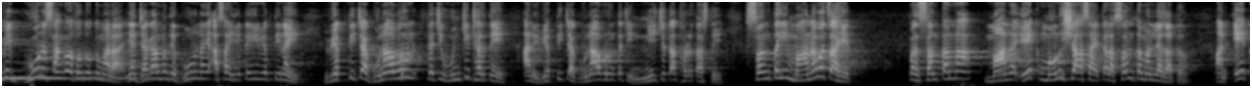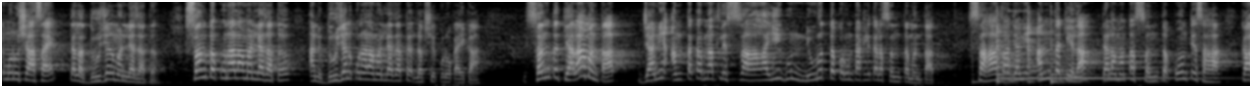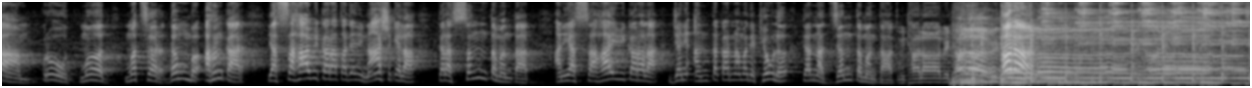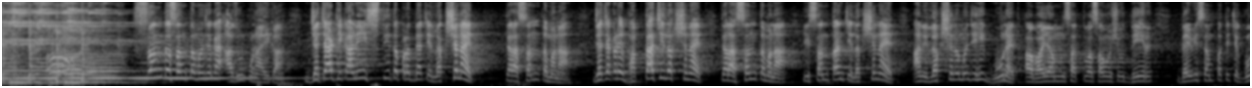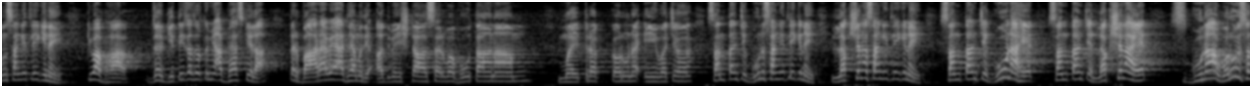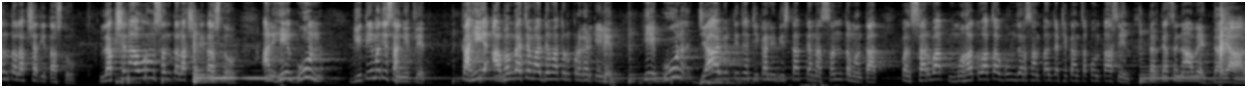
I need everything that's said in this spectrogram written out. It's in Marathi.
मी गुण सांगत होतो तुम्हाला या जगामध्ये गुण नाही असा एकही व्यक्ती नाही. व्यक्तीच्या गुणावरून त्याची उंची ठरते आणि व्यक्तीच्या गुणावरून त्याची नीचता ठरत असते. संत ही मानवच आहेत. पण संतांना मान एक मनुष्य असा आहे त्याला संत म्हणल्या जातं. आणि एक मनुष्य असा आहे त्याला दुर्जन म्हणल्या जातं. संत कुणाला म्हणलं जातं? आणि दुर्जन कुणाला म्हणल्या जातं? लक्षपूर्वक ऐका. संत त्याला म्हणतात ज्यांनी अंतकरणातले सहाही गुण निवृत्त करून टाकले त्याला संत म्हणतात. सहाचा ज्यांनी अंत केला त्याला म्हणतात संत. कोणते सहा? काम क्रोध मद मत्सर दंभ अहंकार या सहा विकाराचा ज्यांनी नाश केला त्याला संत म्हणतात. आणि या सहा विकाराला ज्यांनी अंतकरणामध्ये ठेवलं त्यांना जंत म्हणतात. विठाला विठाला विठाला. संत संत म्हणजे काय? अजून पुन्हा ऐका. ज्याच्या ठिकाणी स्थित प्रज्ञाचे लक्षण आहेत त्याला संत म्हणा. ज्याच्याकडे भक्ताची लक्षणं आहेत त्याला संत म्हणा. ही संतांची लक्षणं आहेत आणि लक्षणं म्हणजे ही गुण आहेत. अभयम सत्व संशुद्धीर. दैवी संपत्तीचे गुण सांगितले की नाही? किंवा भा जर गीतेचा जर तुम्ही अभ्यास केला तर बाराव्या अध्यामध्ये अद्वेष्टा सर्व भूतानाम मैत्र करुण एवच. संतांचे गुण सांगितले की नाही? लक्षणं सांगितले की नाही? संतांचे गुण आहेत संतांचे लक्षणं आहेत गुणावरून संत लक्षात येत असतो. लक्षणावरून संत लक्षात येत असतो. आणि हे गुण गीतेमध्ये सांगितलेत. काही अभंगाच्या माध्यमातून प्रगट केलेत. हे गुण ज्या व्यक्तीच्या ठिकाणी दिसतात त्यांना संत म्हणतात. पण सर्वात महत्त्वाचा गुण जर संतांच्या ठिकाणचा कोणता असेल तर त्याचं नाव आहे दया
